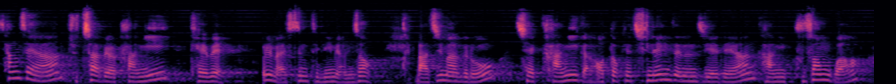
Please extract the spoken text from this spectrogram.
상세한 주차별 강의 계획을 말씀드리면서 마지막으로 제 강의가 어떻게 진행되는지에 대한 강의 구성과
